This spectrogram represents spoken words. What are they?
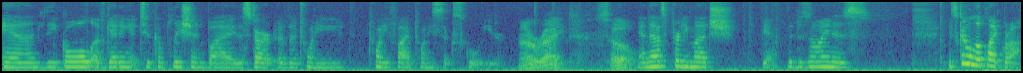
And the goal of getting it to completion by the start of the 2025-26 school year. All right. So, And that's pretty much, yeah, the design is, it's gonna look like Groff.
